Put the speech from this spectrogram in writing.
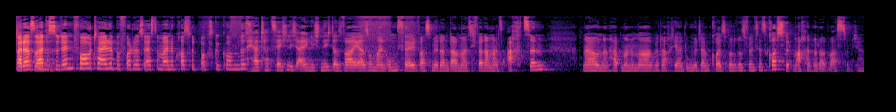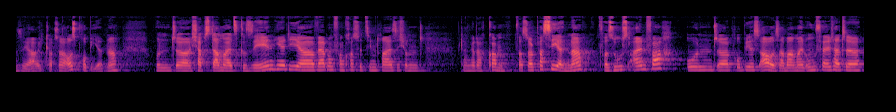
War das so? Hattest du denn Vorurteile, bevor du das erste Mal in eine CrossFit-Box gekommen bist? Ja, tatsächlich eigentlich nicht. Das war eher so mein Umfeld, was mir dann damals, ich war damals 18, na, und dann hat man immer gedacht, ja, du mit deinem Kreuzbandriss willst jetzt CrossFit machen oder was? Und ich dachte, ja, ich kann es ja ausprobieren, ne? Und äh, ich habe es damals gesehen, hier die äh, Werbung von CrossFit 37 und dann gedacht, komm, was soll passieren, ne? Versuch's einfach und äh, probier's aus. Aber mein Umfeld hatte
